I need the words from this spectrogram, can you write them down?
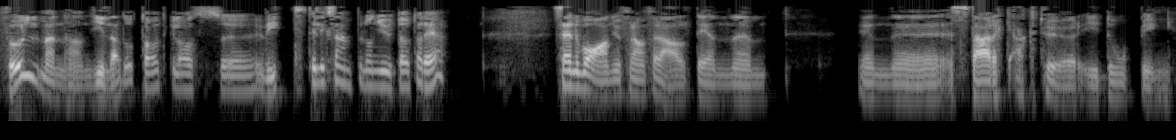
full, men han gillade att ta ett glas eh, vitt till exempel och njuta utav det. Sen var han ju framför allt en, eh, en eh, stark aktör i doping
